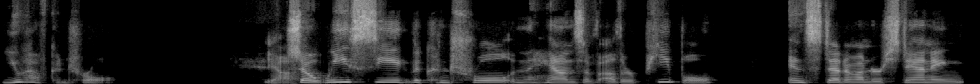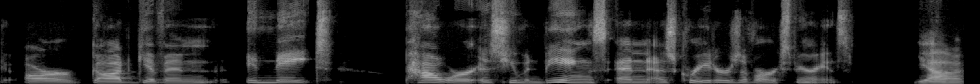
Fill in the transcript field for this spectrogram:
you have control. Yeah. So we see the control in the hands of other people instead of understanding our God given innate power as human beings and as creators of our experience. Yeah.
